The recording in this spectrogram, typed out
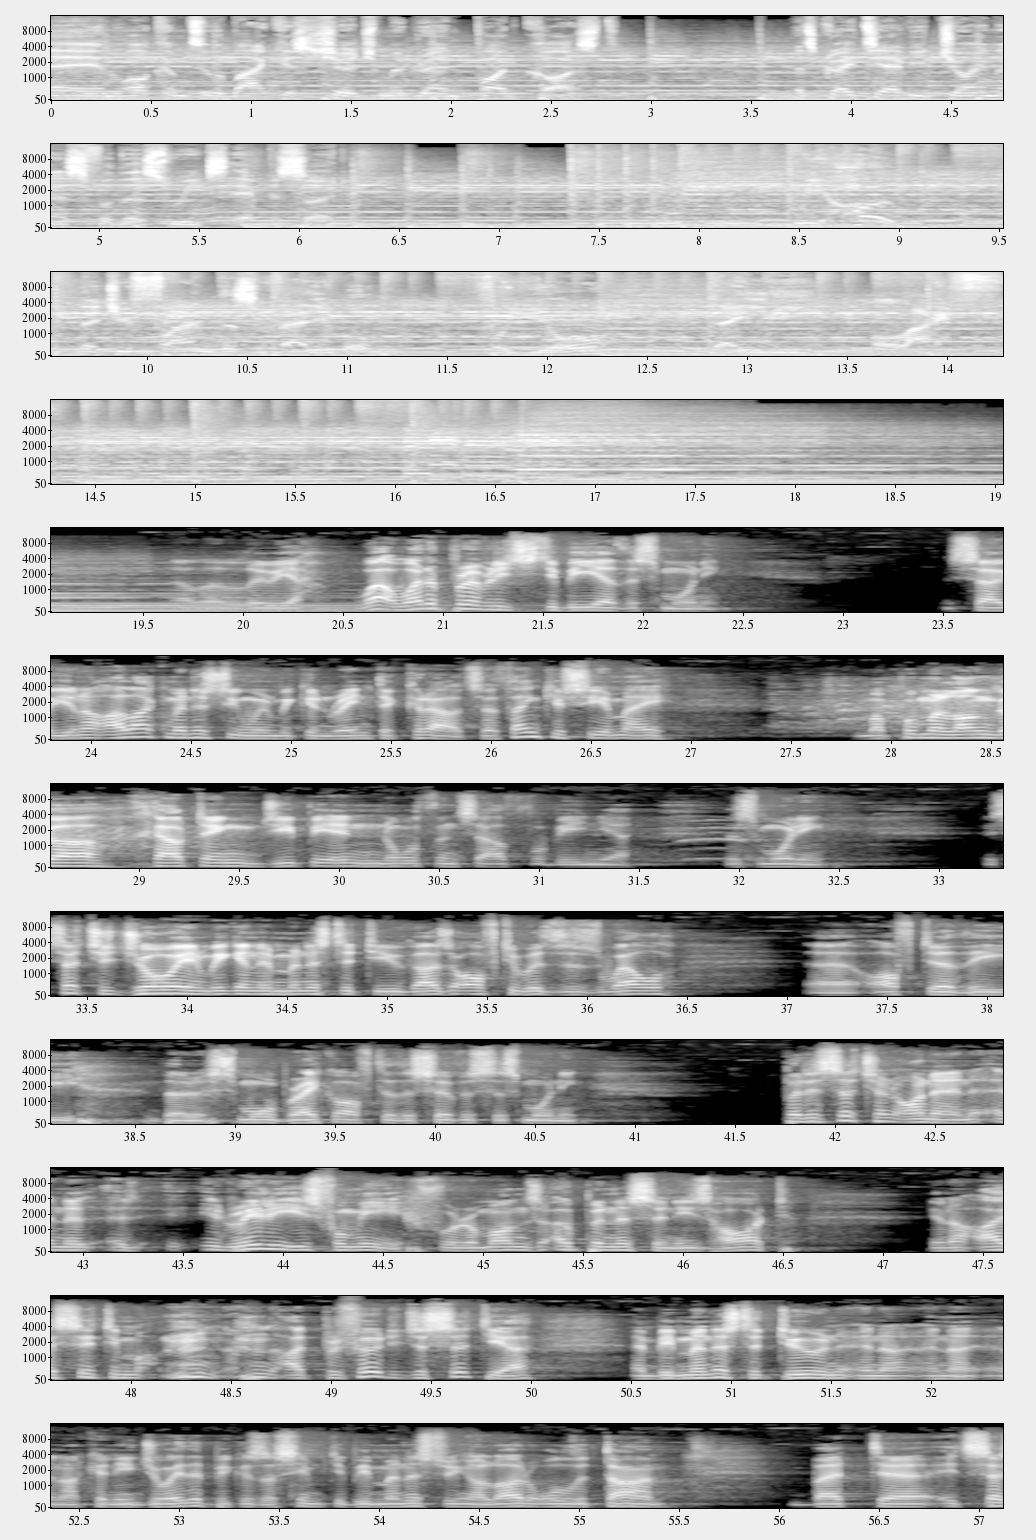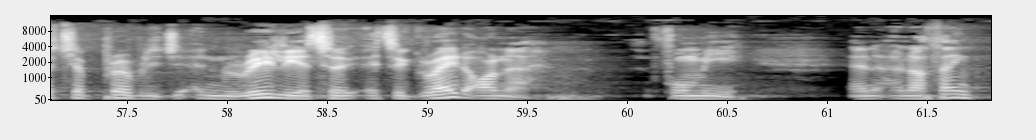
Hey, and welcome to the Bikers Church Midrand podcast. It's great to have you join us for this week's episode. We hope that you find this valuable for your daily life. Hallelujah. Wow, what a privilege to be here this morning. So, you know, I like ministering when we can rent a crowd. So, thank you, CMA, Mpumalanga, Gauteng, GPN, North and South for being here this morning. It's such a joy, and we're going to minister to you guys afterwards as well, uh, after the, the small break after the service this morning. But it's such an honor, and, and it, it really is for me, for Ramon's openness and his heart. You know, I said to him, I'd prefer to just sit here and be ministered to, and, and, I, and, I, and I can enjoy that because I seem to be ministering a lot all the time. But uh, it's such a privilege, and really, it's a, it's a great honor for me. And, and I thank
